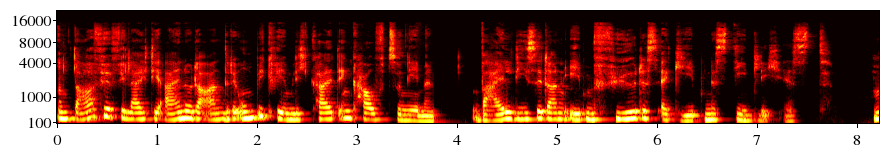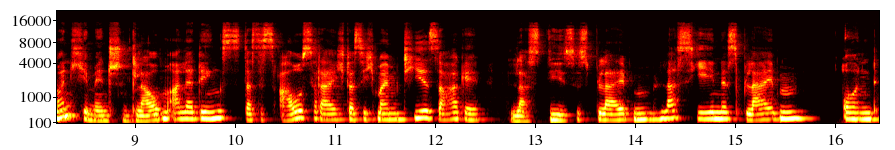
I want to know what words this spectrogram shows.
und dafür vielleicht die ein oder andere Unbequemlichkeit in Kauf zu nehmen, weil diese dann eben für das Ergebnis dienlich ist. Manche Menschen glauben allerdings, dass es ausreicht, dass ich meinem Tier sage, lass dieses bleiben, lass jenes bleiben. Und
